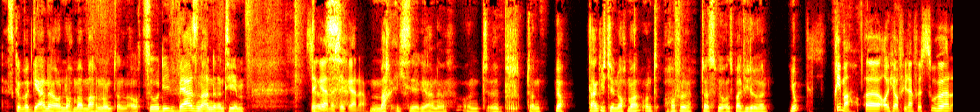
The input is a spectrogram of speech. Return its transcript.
Das können wir gerne auch nochmal machen und dann auch zu diversen anderen Themen. Sehr das gerne, sehr gerne. Mache ich sehr gerne. Und äh, pff, dann, ja, danke ich dir nochmal und hoffe, dass wir uns bald wieder hören. Jo. Prima. Äh, euch auch vielen Dank fürs Zuhören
